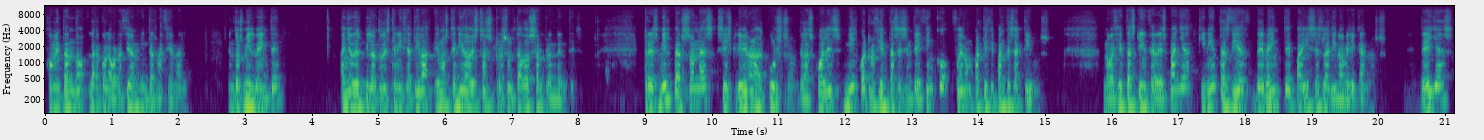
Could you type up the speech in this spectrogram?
fomentando la colaboración internacional. En 2020, año del piloto de esta iniciativa, hemos tenido estos resultados sorprendentes. 3.000 personas se inscribieron al curso, de las cuales 1.465 fueron participantes activos. 915 de España, 510 de 20 países latinoamericanos. De ellas,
